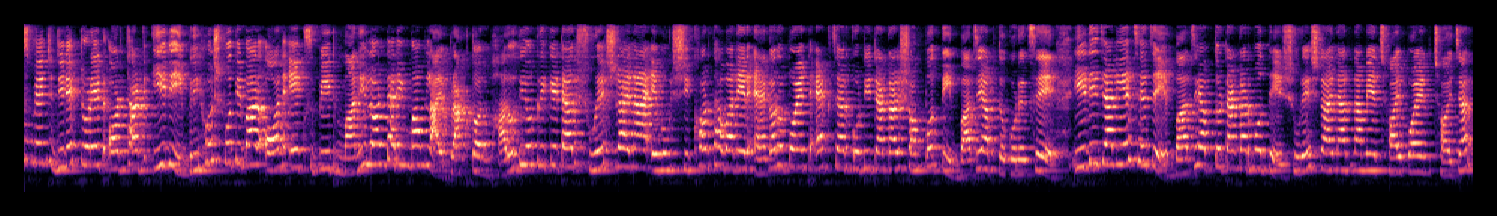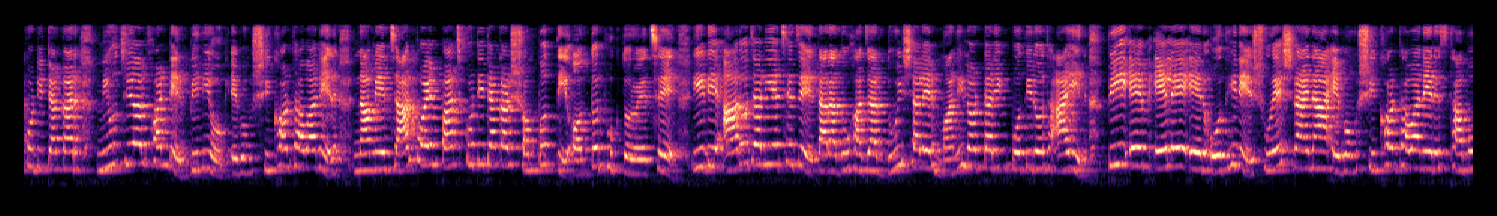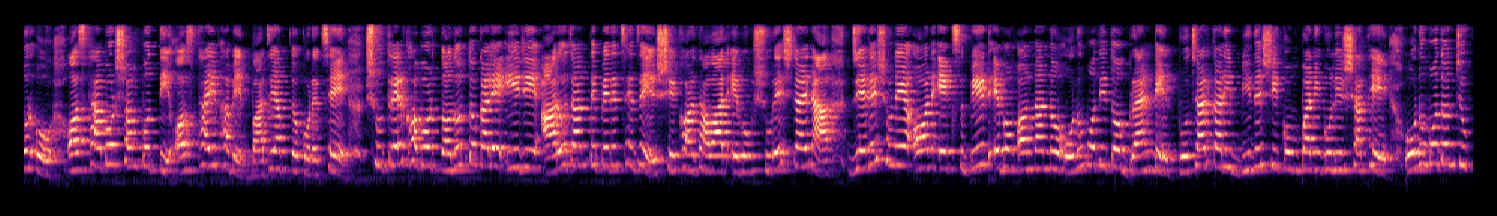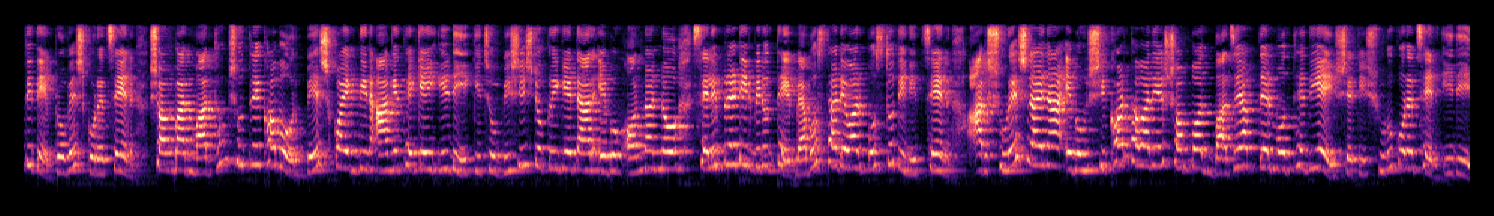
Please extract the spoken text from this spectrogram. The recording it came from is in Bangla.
এনফোর্সমেন্ট ডিরেক্টরেট অর্থাৎ ইডি বৃহস্পতিবার অন এক্স বিট মানি লন্ডারিং মামলায় প্রাক্তন ভারতীয় ক্রিকেটার সুরেশ রায়না এবং শিখর ধাওয়ানের এগারো পয়েন্ট এক চার কোটি টাকার সম্পত্তি বাজেয়াপ্ত করেছে। ইডি জানিয়েছে যে, বাজেয়াপ্ত টাকার মধ্যে সুরেশ রায়নার নামে ছয় পয়েন্ট ছয় চার কোটি টাকার মিউচুয়াল ফান্ডের বিনিয়োগ এবং শিখর ধাওয়ানের নামে চার পয়েন্ট পাঁচ কোটি টাকার সম্পত্তি অন্তর্ভুক্ত রয়েছে। ইডি আরও জানিয়েছে যে তারা দু সালের মানি লন্ডারিং প্রতিরোধ আইন পিএম অধীনে সুরেশ রায়না এবং শিখর ধাওয়ানের স্থাবর ও অস্থাবর সম্পত্তি অস্থায়ীভাবে বাজেয়াপ্ত করেছে। সূত্রের খবর, তদন্তকালে ইডি আরও জানতে পেরেছে যে শেখর ধাওয়ান এবং সুরেশ রায়না জেনে শুনে অন এক্স বিট এবং অন্যান্য অনুমোদিত ব্র্যান্ডের প্রচারকারী বিদেশি কোম্পানিগুলির সাথে অনুমোদন চুক্তিতে প্রবেশ করেছেন। সংবাদ মাধ্যম সূত্রে খবর, বেশ কয়েকদিন আগে থেকেই ইডি কিছু বিশিষ্ট ক্রিকেটার এবং অন্যান্য সেলিব্রিটির বিরুদ্ধে ব্যবস্থা নেওয়ার প্রস্তুতি নিচ্ছেন। আর সুরেশ রায়না এবং শিখর ধাওয়ানের সম্পদ বাজেয়াপ্তের মধ্যে দিয়েই সেটি শুরু করেছেন ইডি।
